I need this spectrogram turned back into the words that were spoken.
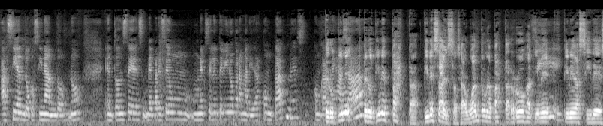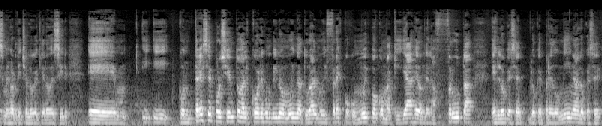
haciendo, cocinando, ¿no? Entonces me parece un, un, excelente vino para maridar con carnes, con carnes pero tiene, asadas. Pero tiene pasta, tiene salsa, o sea, aguanta una pasta roja, tiene, Sí. tiene acidez, mejor dicho, es lo que quiero decir. Eh, y, y con 13% de alcohol es un vino muy natural, muy fresco, con muy poco maquillaje, donde la fruta es lo que, se, lo que predomina, lo que se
